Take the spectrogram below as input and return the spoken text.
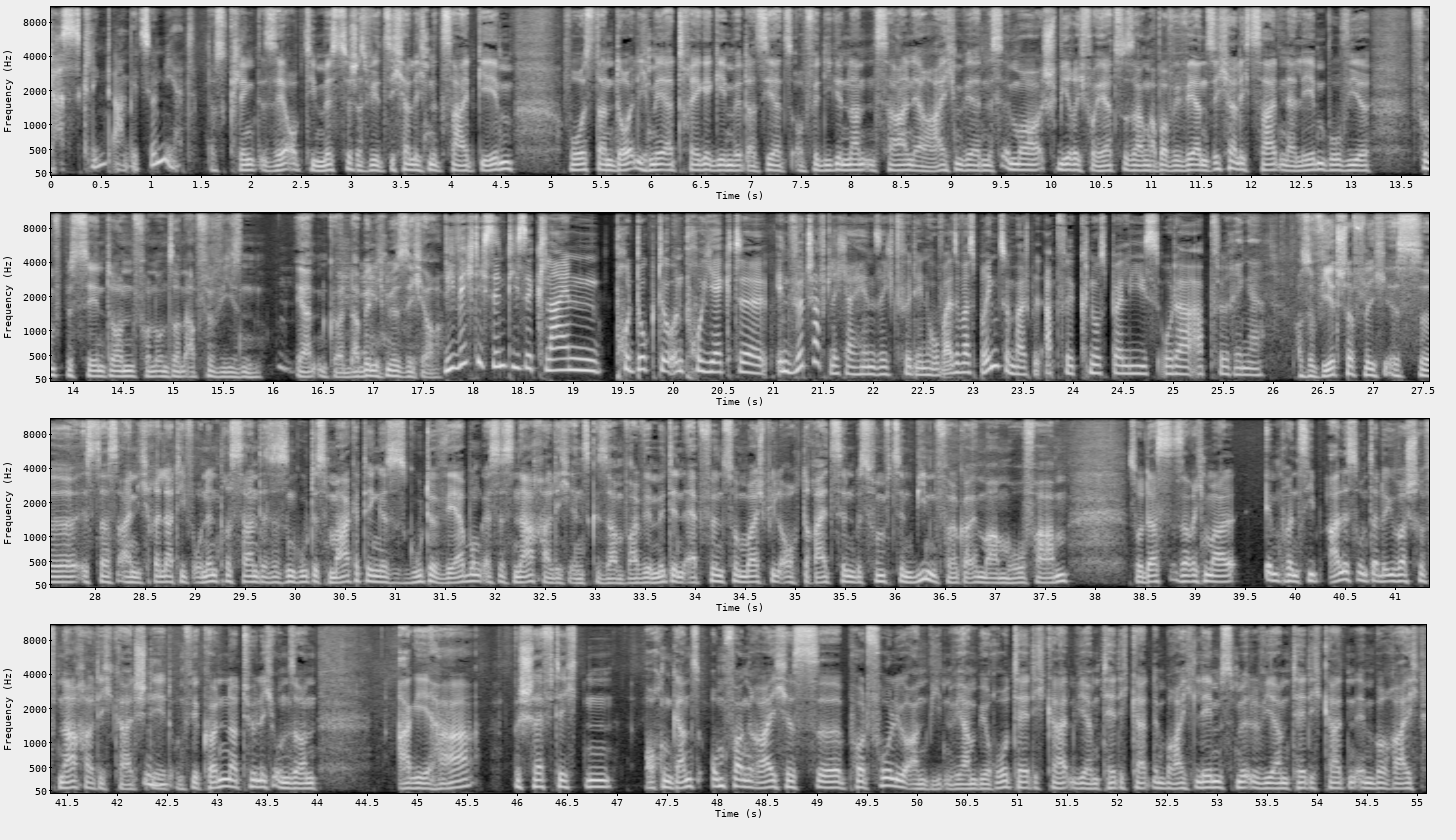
Das klingt ambitioniert. Das klingt sehr optimistisch. Es wird sicherlich eine Zeit geben, wo es dann deutlich mehr Erträge geben wird als jetzt. Ob wir die genannten Zahlen erreichen werden, ist immer schwierig vorherzusagen. Aber wir werden sicherlich Zeiten erleben, wo wir fünf bis zehn Tonnen von unseren Apfelwiesen ernten können. Da bin ich mir sicher. Wie wichtig sind diese kleinen Produkte und Projekte in wirtschaftlicher Hinsicht für den Hof? Also was bringt zum Beispiel Apfelknusperlis oder Apfelringe? Also wirtschaftlich ist, äh, ist das eigentlich relativ uninteressant. Es ist ein gutes Marketing, es ist gute Werbung, es ist nachhaltig insgesamt, weil wir mit den Äpfeln zum Beispiel auch 13 bis 15 Bienenvölker immer am Hof haben, sodass, sag ich mal, im Prinzip alles unter der Überschrift Nachhaltigkeit steht. Mhm. Und wir können natürlich unseren AGH Beschäftigten auch ein ganz umfangreiches äh, Portfolio anbieten. Wir haben Bürotätigkeiten, wir haben Tätigkeiten im Bereich Lebensmittel, wir haben Tätigkeiten im Bereich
